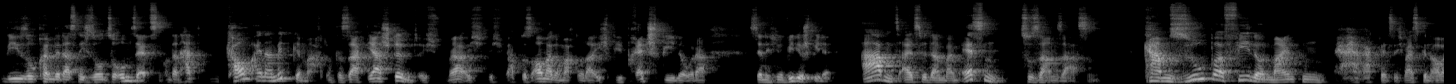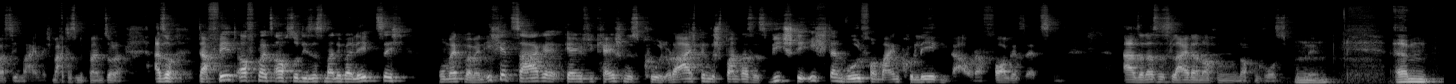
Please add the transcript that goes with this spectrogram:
wieso können wir das nicht so und so umsetzen? Und dann hat kaum einer mitgemacht und gesagt, ja, stimmt, ich, ja, ich, ich habe das auch mal gemacht oder ich spiele Brettspiele oder ist ja nicht nur Videospiele. Abends, als wir dann beim Essen zusammensaßen, kamen super viele und meinten, Herr Rackwitz, ich weiß genau, was Sie meinen, ich mache das mit meinem Sohn. Also da fehlt oftmals auch so dieses, man überlegt sich, Moment mal, wenn ich jetzt sage, Gamification ist cool oder ah, ich bin gespannt, was es ist, wie stehe ich dann wohl vor meinen Kollegen da oder Vorgesetzten? Also das ist leider noch ein, noch ein großes Problem. Mhm. Ähm,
